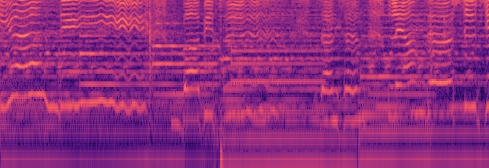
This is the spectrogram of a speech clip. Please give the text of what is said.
原地，把彼此站成两个世界。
